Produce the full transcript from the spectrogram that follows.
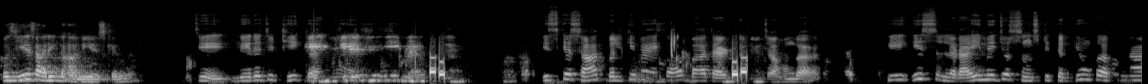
बस ये सारी कहानी है इसके अंदर। जी नीरज जी ठीक है। इसके साथ बल्कि मैं एक और बात ऐड करना चाहूँगा कि इस लड़ाई में जो संस्कृतज्ञों का अपना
